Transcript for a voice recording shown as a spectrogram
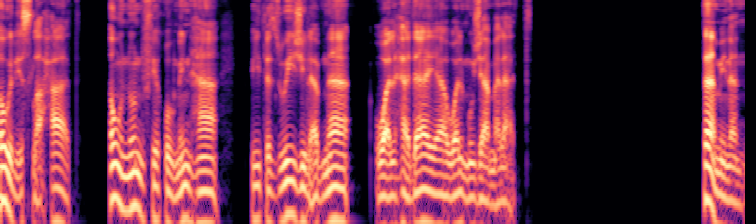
أو الإصلاحات أو ننفق منها في تزويج الأبناء والهدايا والمجاملات. ثامنا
